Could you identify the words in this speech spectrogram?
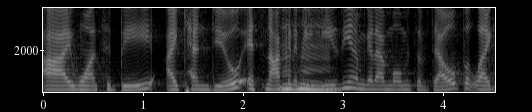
i want to be i can do it's not going to Mm-hmm. be easy and i'm going to have moments of doubt but like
